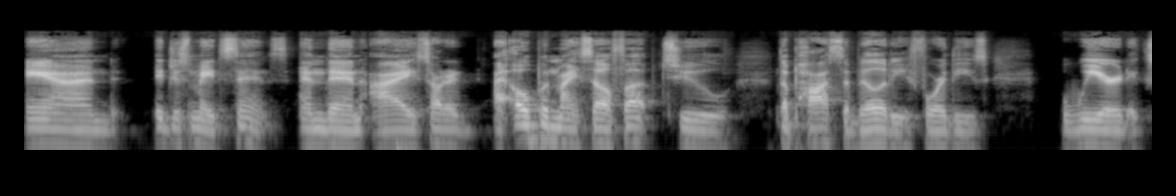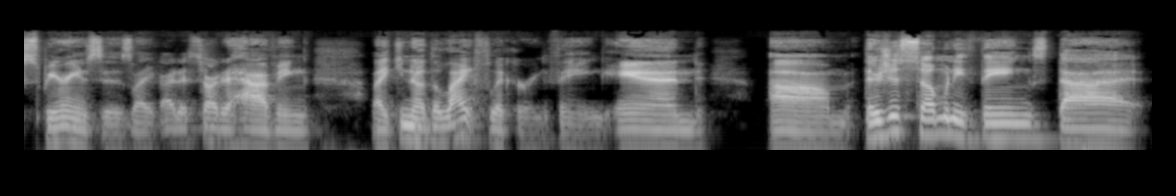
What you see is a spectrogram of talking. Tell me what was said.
And it just made sense. And then I started, I opened myself up to the possibility for these weird experiences. Like I just started having like, you know, the light flickering thing. And um, there's just so many things that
